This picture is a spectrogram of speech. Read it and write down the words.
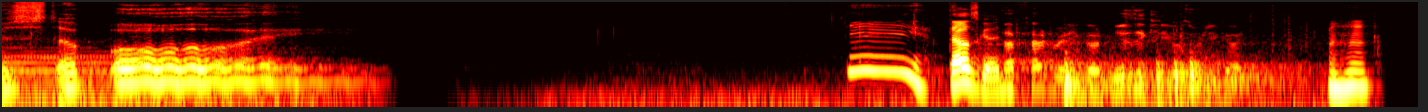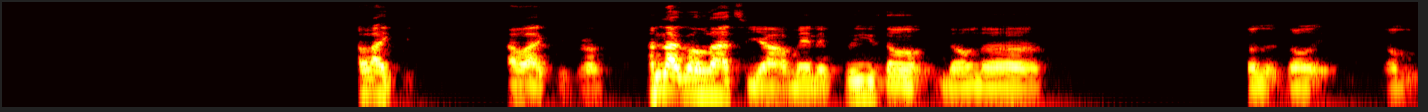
Just a boy. Yay! That was good. That felt really good. Musically, it was really good. Mm-hmm. I like it. I like it, bro. I'm not gonna lie to y'all, man. And please don't don't uh don't don't, don't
